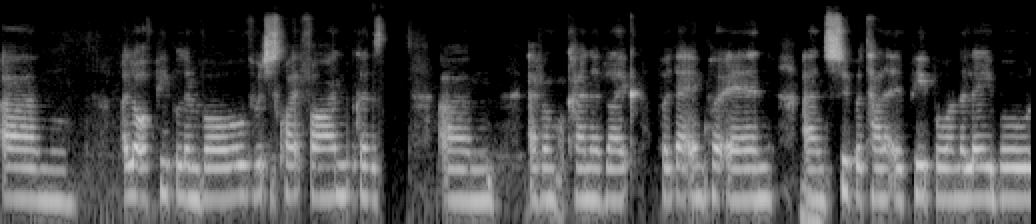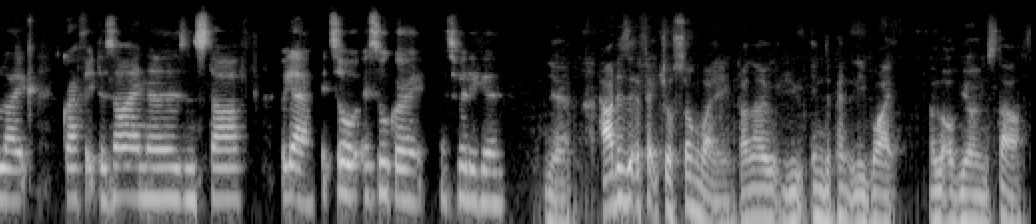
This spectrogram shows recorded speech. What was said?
um, a lot of people involved, which is quite fun because um, everyone kind of like put their input in, and super talented people on the label, like graphic designers and stuff. But yeah, it's all it's all great. It's really good. Yeah. How does it affect your songwriting? I know you independently write a lot of your own stuff.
